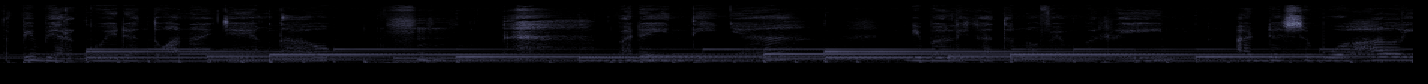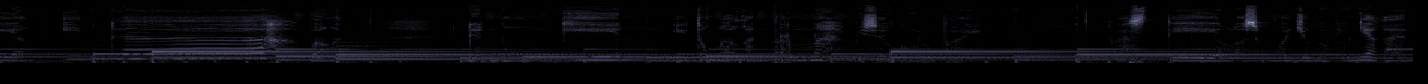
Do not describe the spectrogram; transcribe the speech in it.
tapi biar gue dan Tuhan aja yang tahu. Pada intinya, di balik kata November Rain ada sebuah hal yang indah banget dan mungkin itu nggak akan pernah bisa gue. Pasti lo semua juga punya kan?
